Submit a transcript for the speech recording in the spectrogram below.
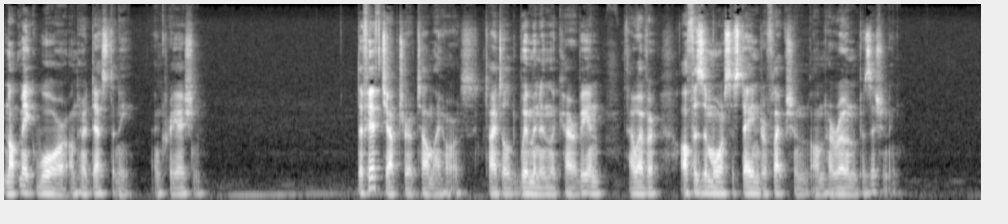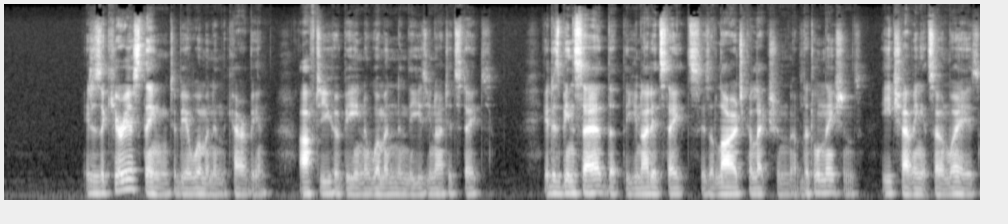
not make war on her destiny and creation. The fifth chapter of Tell My Horse, titled Women in the Caribbean, however, offers a more sustained reflection on her own positioning. It is a curious thing to be a woman in the Caribbean after you have been a woman in these United States. It has been said that the United States is a large collection of little nations, each having its own ways,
